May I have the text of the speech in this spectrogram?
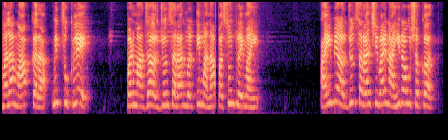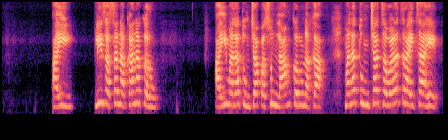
मला माफ करा. मी चुकले. पण माझं अर्जुन सरांवरती मनापासून प्रेम आहे. आई मी अर्जुन सरांशिवाय नाही राहू शकत. आई प्लीज असं नका ना करू. आई मला तुमच्यापासून लांब करू नका. मला तुमच्या जवळच राहायचं आहे.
